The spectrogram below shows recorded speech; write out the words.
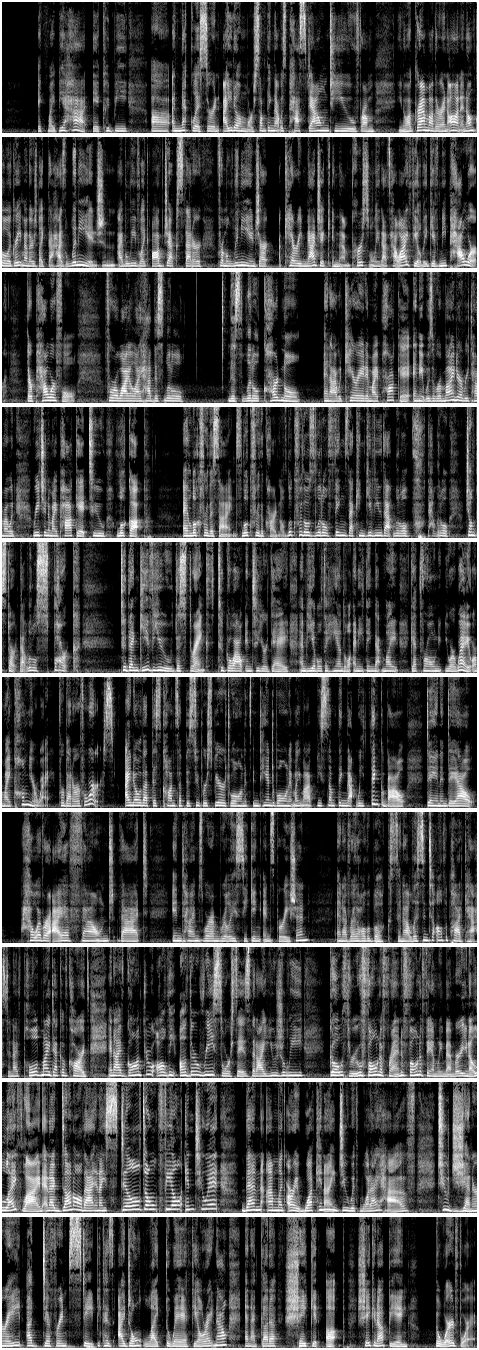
It might be a hat. It could be uh, a necklace or an item or something that was passed down to you from you know a grandmother an aunt an uncle a great mother's like that has lineage. And i believe like objects that are from a lineage are carry magic in them. Personally that's how i feel. They give me power. They're powerful. For a while i had this little this little cardinal and I would carry it in my pocket. And it was a reminder every time I would reach into my pocket to look up and look for the signs look for the cardinals look for those little things that can give you that little that little jump start that little spark to then give you the strength to go out into your day and be able to handle anything that might get thrown your way or might come your way for better or for worse I know that this concept is super spiritual and it's intangible and it might not be something that we think about day in and day out. However, I have found that in times where I'm really seeking inspiration. And I've read all the books and I listened to all the podcasts and I've pulled my deck of cards and I've gone through all the other resources that I usually go through, phone a friend, phone a family member, you know, lifeline, and I've done all that and I still don't feel into it, then I'm like, all right, what can I do with what I have to generate a different state because I don't like the way I feel right now and I gotta shake it up. Shake it up being the word for it.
